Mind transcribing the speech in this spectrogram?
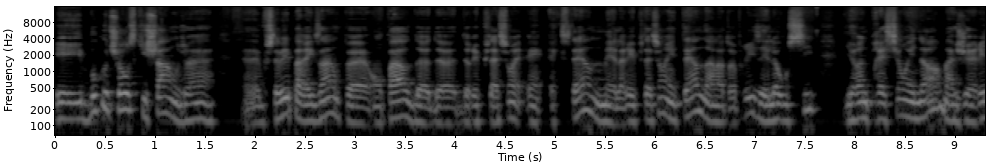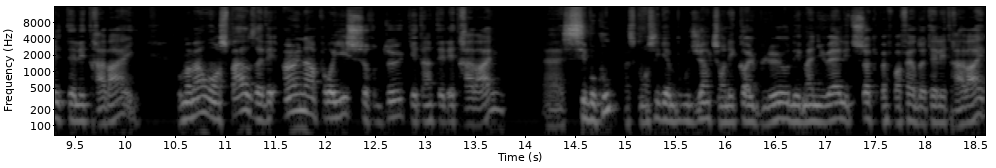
Et beaucoup de choses qui changent. Hein. Euh, vous savez, par exemple, euh, on parle de, réputation externe, mais la réputation interne dans l'entreprise est là aussi. Il y aura une pression énorme à gérer le télétravail. Au moment où on se parle, vous avez un employé sur deux qui est en télétravail. Euh, c'est beaucoup, parce qu'on sait qu'il y a beaucoup de gens qui sont des cols bleus ou des manuels et tout ça qui ne peuvent pas faire de télétravail.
